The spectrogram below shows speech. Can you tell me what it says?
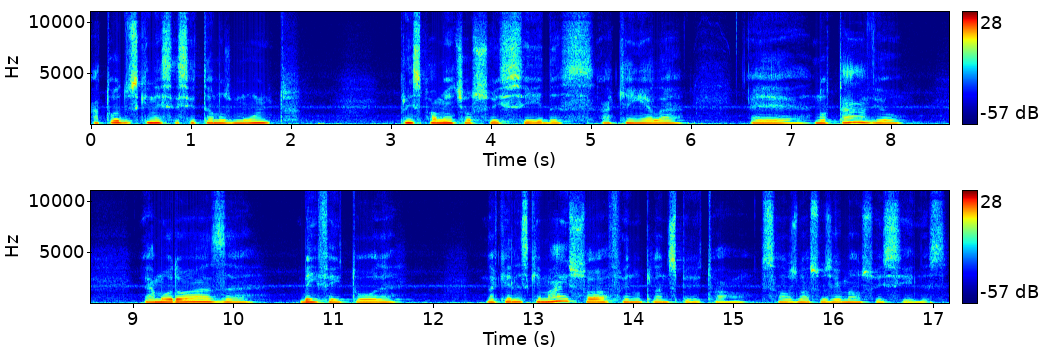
a todos que necessitamos muito, principalmente aos suicidas, a quem ela é notável, é amorosa, benfeitora, daqueles que mais sofrem no plano espiritual, que são os nossos irmãos suicidas,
